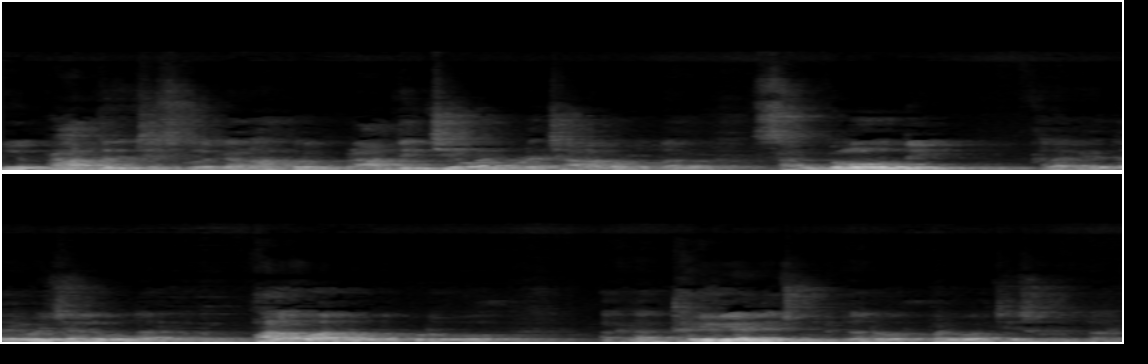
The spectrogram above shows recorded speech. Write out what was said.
నేను ప్రార్థన చేసుకోలేగా నా కొరకు ప్రార్థించేవారు కూడా చాలామంది ఉన్నారు. సంఘము ఉంది. అలాగే దైవజనులు ఉన్నారు. ఒక బలం వాళ్ళు ఉన్నప్పుడు అక్కడ ధైర్యాన్ని తెచ్చుకుంటున్నారు వారు పరివారం చేసుకుంటున్నారు.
